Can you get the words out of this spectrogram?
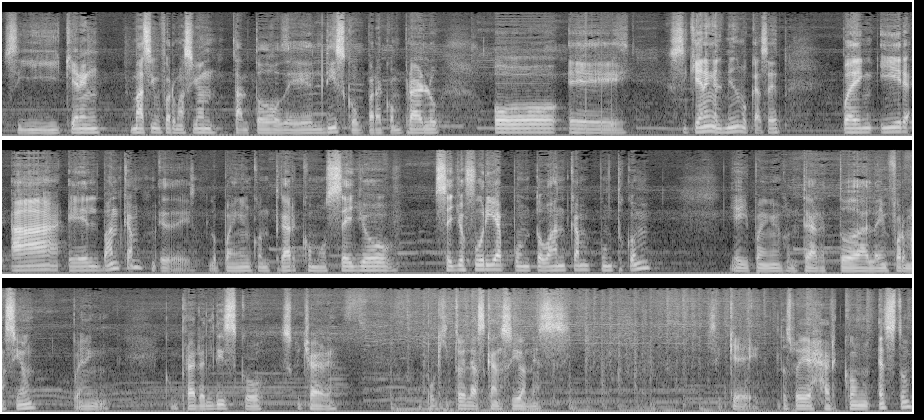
si quieren más información tanto del disco para comprarlo o eh, si quieren el mismo cassette, pueden ir a el Bandcamp, eh, lo pueden encontrar como sello sellofuria.bandcamp.com y ahí pueden encontrar toda la información, pueden comprar el disco, escuchar un poquito de las canciones. Así que los voy a dejar con esto.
